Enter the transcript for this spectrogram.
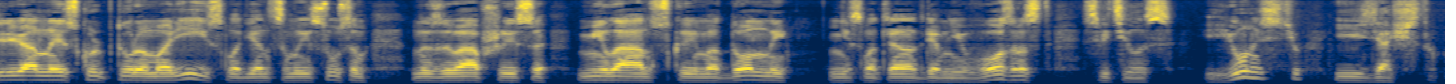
Деревянная скульптура Марии с младенцем Иисусом, называвшаяся Миланской Мадонной, несмотря на древний возраст, светилась юностью и изяществом.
